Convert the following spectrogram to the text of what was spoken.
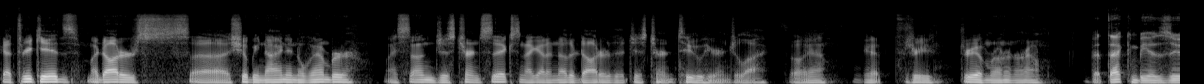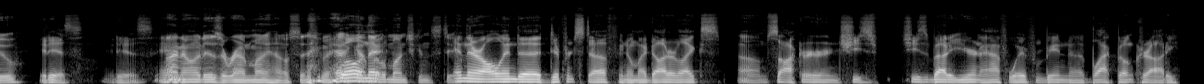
got three kids. My daughter's uh, she'll be nine in November. My son just turned six, and I got another daughter that just turned two here in July. So yeah, got three three of them running around. I bet that can be a zoo. It is. It is. And, I know it is around my house anyway. Well, I got little munchkins too, and they're all into different stuff. You know, my daughter likes um, soccer, and she's she's about a year and a half away from being a black belt in karate.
